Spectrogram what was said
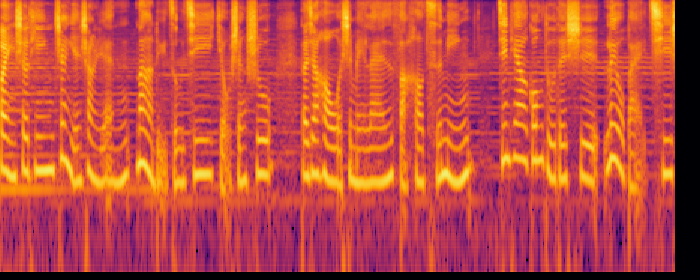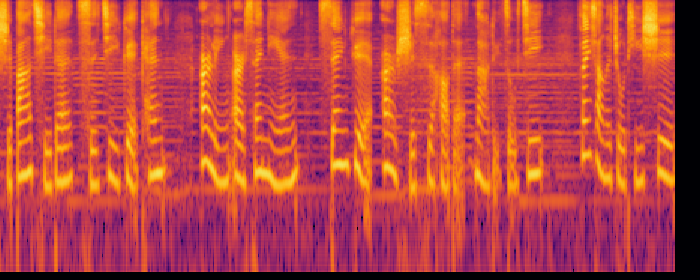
欢迎收听正言上人纳履足迹有声书。大家好，我是美兰，法号慈明。今天要攻读的是六百七十八期的《慈济月刊》，二零二三年三月二十四号的纳履足迹。分享的主题是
